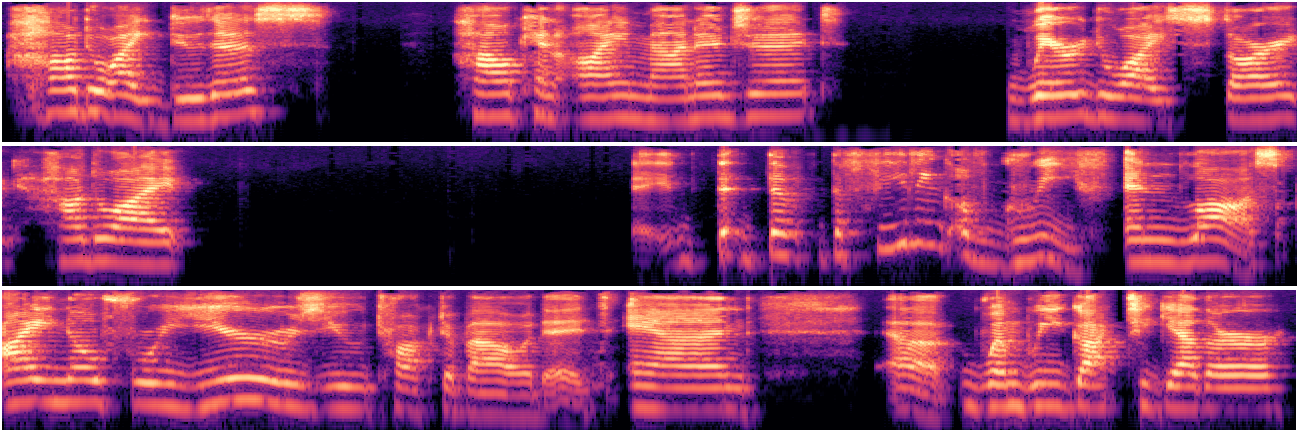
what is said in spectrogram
how do I do this? How can I manage it? Where do I start? How do I the, the feeling of grief and loss i know for years you talked about it. And uh, when we got together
